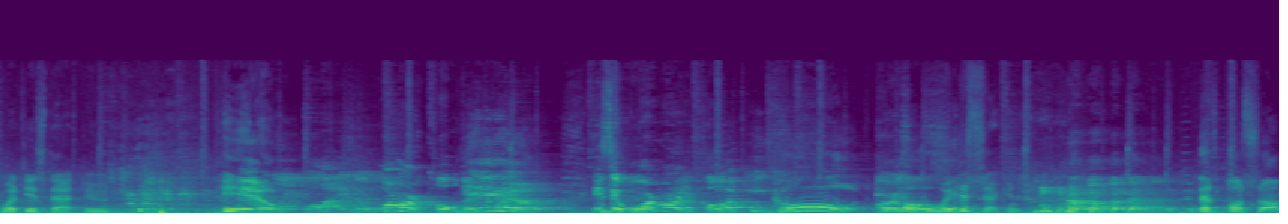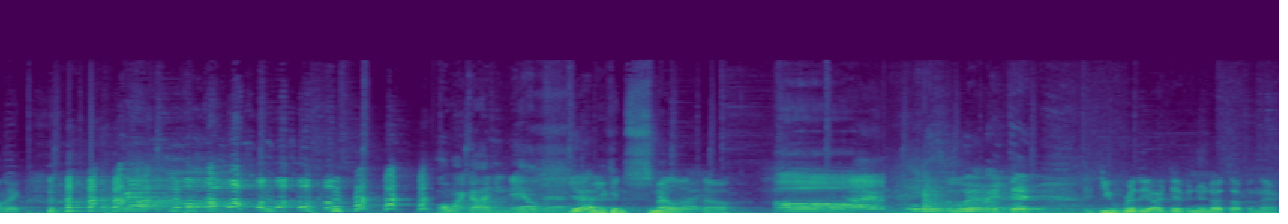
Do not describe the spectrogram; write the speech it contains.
What is that, dude? Ew! Hold on, is it warmer or colder? Ew! Is it warmer or colder? Fucking cold! Oh, wait a second. That's balsamic. Oh my god, he nailed that. Yeah. Well, you can smell it though. Oh. It's wet right there. You really are dipping your nuts up in there.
